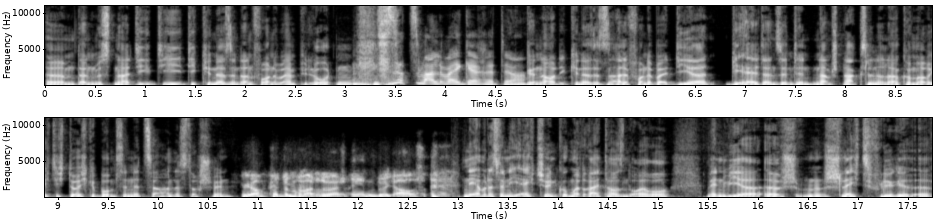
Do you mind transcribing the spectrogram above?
Ähm, dann müssten halt die, die, die Kinder sind dann vorne beim Piloten. Die sitzen alle bei Gerrit, ja. Genau, die Kinder sitzen alle vorne bei dir, die Eltern sind hinten am Schnackseln und dann kommen wir richtig durchgebumst in Nizza an. Ist doch schön. ja, könnte man mal drüber reden, durchaus. Nee, aber das finde ich echt schön. Guck mal, 3000 Euro, wenn wir äh, sch schlecht Flüge,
